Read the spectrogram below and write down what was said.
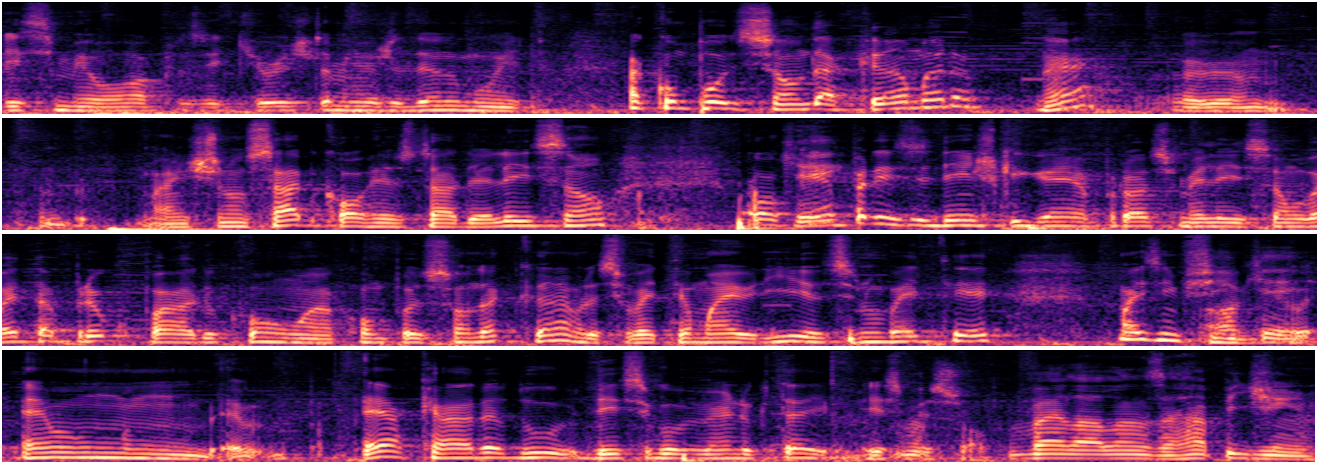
esse meu óculos aqui hoje está me ajudando muito. A composição da Câmara, né? A gente não sabe qual o resultado da eleição. Qualquer presidente que ganha a próxima eleição vai estar preocupado com a composição da Câmara, se vai ter maioria, se não vai ter. Mas enfim, Ok. é, um, é a cara do, desse governo que está aí, esse pessoal. Vai lá, Lanza, rapidinho.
